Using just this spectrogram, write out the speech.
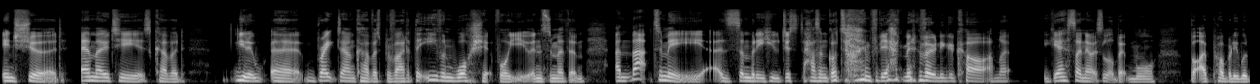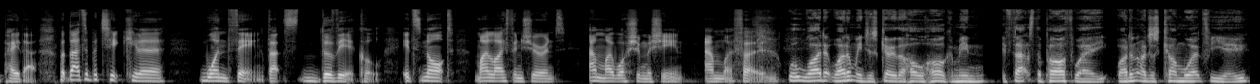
insured, MOT is covered, you know, uh, breakdown covers provided. They even wash it for you in some of them. And that to me, as somebody who just hasn't got time for the admin of owning a car, I'm like, yes, I know it's a little bit more, but I probably would pay that. But that's a particular one thing. That's the vehicle. It's not my life insurance and my washing machine and my phone. Well, why don't, why don't we just go the whole hog? I mean, if that's the pathway, why don't I just come work for you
